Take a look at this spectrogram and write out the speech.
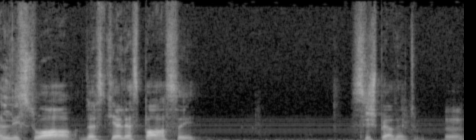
l'histoire de ce qui allait se passer si je perdais tout. Hmm.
